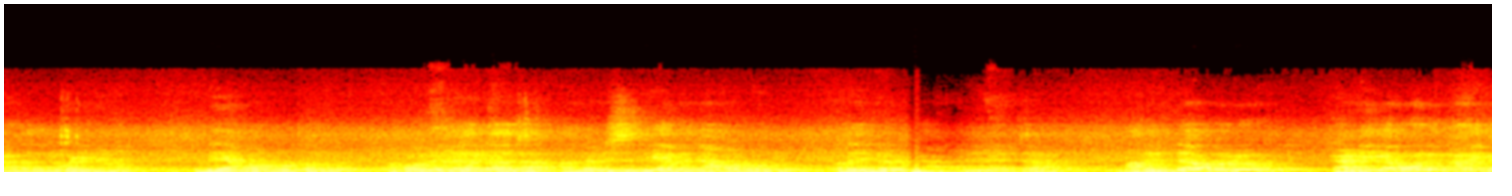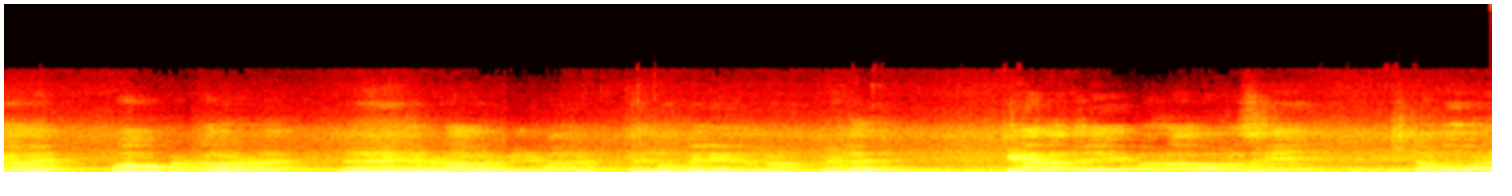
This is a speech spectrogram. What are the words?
കണ്ട് നിങ്ങൾ പഠിക്കണം. എന്ന് ഞാൻ പറഞ്ഞു കൊടുത്തിട്ടുണ്ട് അപ്പോൾ ഇതിന്റെ എന്താ വെച്ചാൽ അതിന്റെ വിശദീകരണം ഞാൻ പറഞ്ഞു കൊടുത്തു അത് എന്റെ ഒരു ഫാമിലിയിലെ വെച്ചാണ്. അതിന്റെ ഒരു കണിക പോലും കാണിക്കാതെ പാവപ്പെട്ടവരോട് ഇവിടെ ഒരു പെരുമാറ്റം എന്നും വിലയിരുത്തുന്നതാണ്. രണ്ട് കേരളത്തിലെ മഹിളാ കോൺഗ്രസിനെ ഇഷ്ടംപോലെ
